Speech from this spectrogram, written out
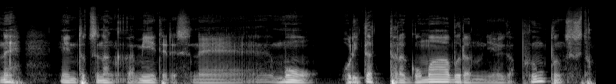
ね、煙突なんかが見えてですね、もう降り立ったらごま油の匂いがプンプンすると。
